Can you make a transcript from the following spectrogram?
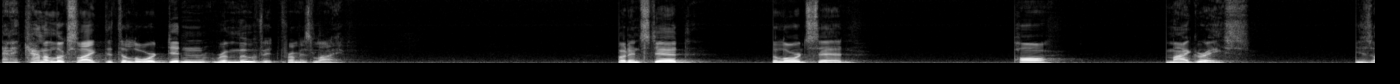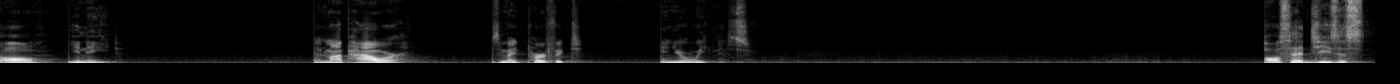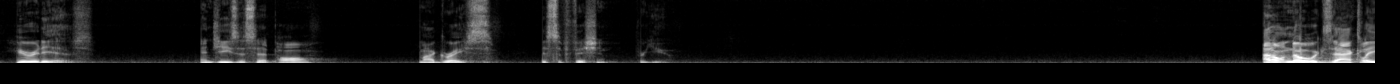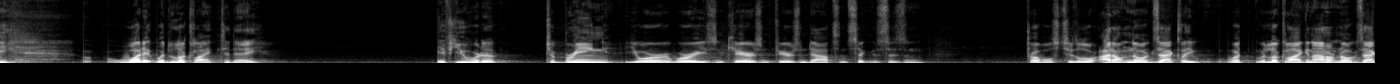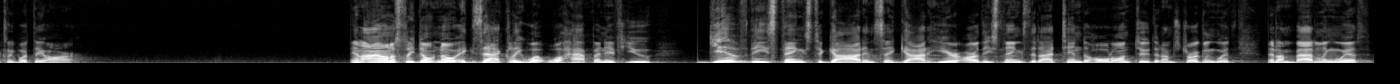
And it kind of looks like that the Lord didn't remove it from his life. But instead, the Lord said, Paul, my grace is all you need. And my power is made perfect in your weakness. Paul said, Jesus, here it is. And Jesus said, Paul, my grace is sufficient for you. I don't know exactly what it would look like today if you were to, to bring your worries and cares and fears and doubts and sicknesses and troubles to the Lord. I don't know exactly what would look like, and I don't know exactly what they are. And I honestly don't know exactly what will happen if you give these things to God and say, God, here are these things that I tend to hold on to, that I'm struggling with, that I'm battling with.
